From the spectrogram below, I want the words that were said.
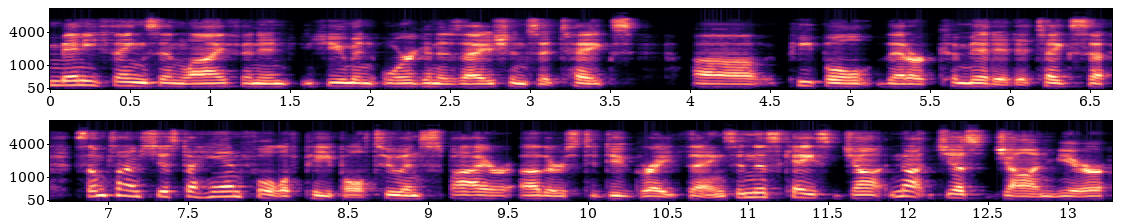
many things in life and in human organizations, it takes uh, people that are committed. It takes uh, sometimes just a handful of people to inspire others to do great things. In this case, John, not just John Muir,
